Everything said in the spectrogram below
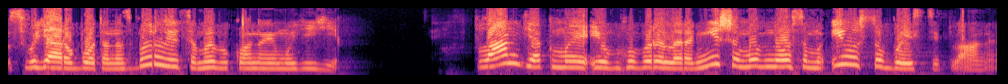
своя робота назбирується, ми виконуємо її. План, як ми і обговорили раніше, ми вносимо і особисті плани,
